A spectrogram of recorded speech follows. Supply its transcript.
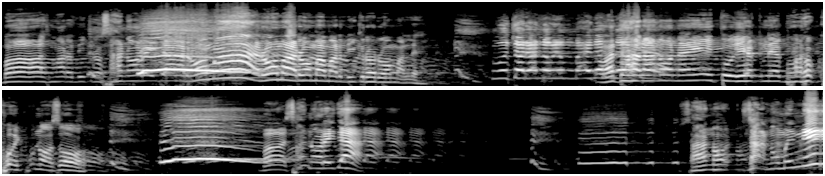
બસ મારો દીકરો સાનો લઈ જા. રોમા રોમા રોમા મારો દીકરો રોમા લે. વધારાનો વધારાનો નહીં તું એક ને એક મારો ખોટનો છો. બસ સાનો રહી જા. સાનો સાનો મની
